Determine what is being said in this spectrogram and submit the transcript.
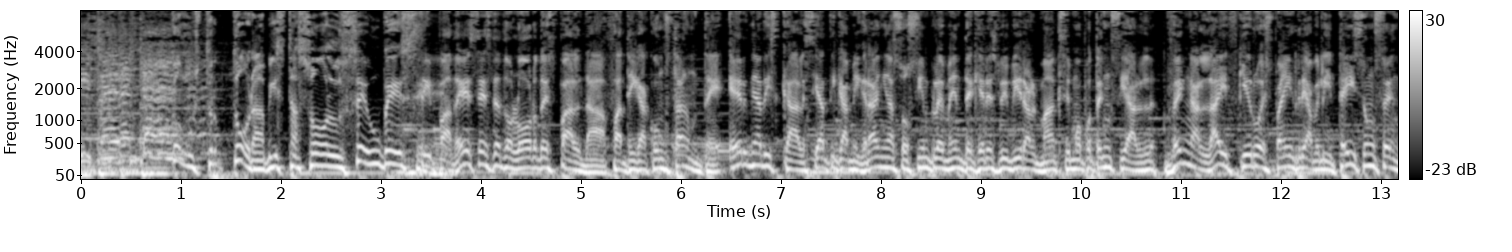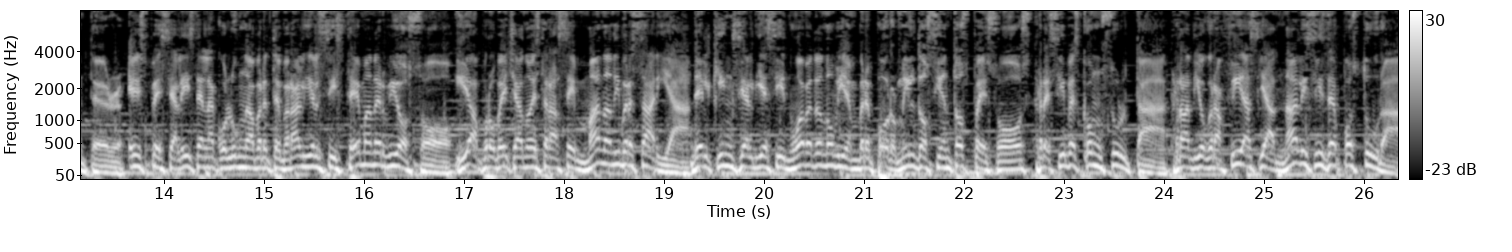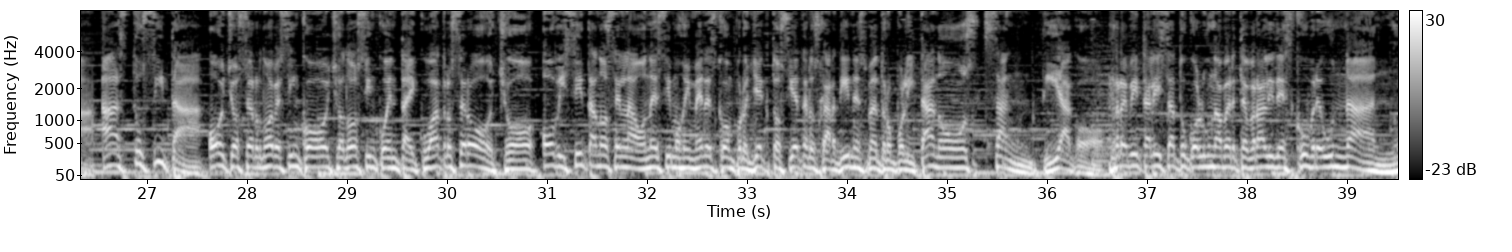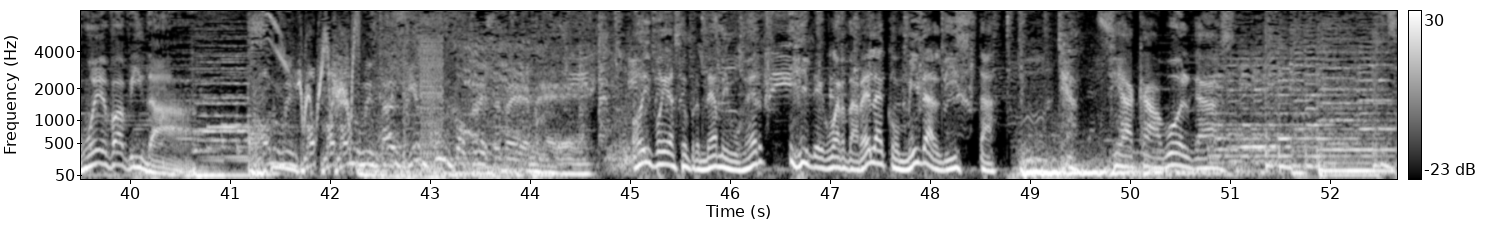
diferente. Constructora Vistasol CVS. Si padeces de dolor de espalda, fatiga constante, hernia discal, ciática, migrañas o simplemente quieres vivir al máximo potencial, ven a Life Kiro Spine Rehabilitation Center, especialista en la columna vertebral y el sistema nervioso. Y aprovecha nuestra semana aniversaria del 15 al 19 de noviembre por 1,200 pesos. Recibes consulta, radiografías y análisis de postura. Haz tu cita 809-582-5408 o visítanos en la Onésimo Jiménez con Proyecto 7 Los Jardines Metropolitanos, Santiago. Revitaliza tu columna vertebral y descubre una nueva vida. Monumental 100.13 pm. Hoy voy a sorprender a mi mujer y le guardaré la comida lista. Ya, se acabó el gas.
